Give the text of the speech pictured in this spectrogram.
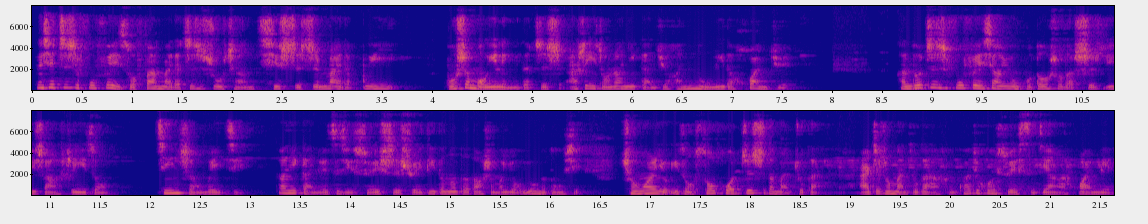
那些知识付费所贩卖的知识速成，其实是卖的不一不是某一领域的知识，而是一种让你感觉很努力的幻觉。很多知识付费向用户兜售的，实际上是一种精神慰藉，让你感觉自己随时随地都能得到什么有用的东西，从而有一种收获知识的满足感。而这种满足感很快就会随时间而幻灭。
